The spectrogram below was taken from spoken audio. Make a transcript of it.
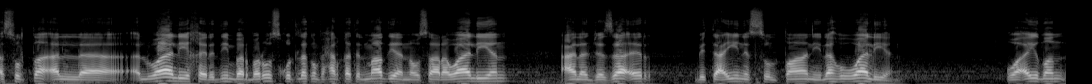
السلطان الوالي خير الدين بربروس قلت لكم في الحلقة الماضية أنه صار واليا على الجزائر بتعيين السلطان له واليا وأيضا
